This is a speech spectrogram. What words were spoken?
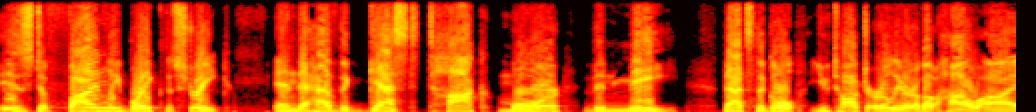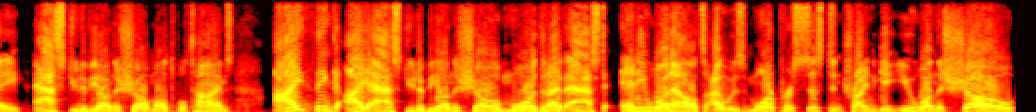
is to finally break the streak and to have the guest talk more than me. That's the goal. You talked earlier about how I asked you to be on the show multiple times. I think I asked you to be on the show more than I've asked anyone else. I was more persistent trying to get you on the show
